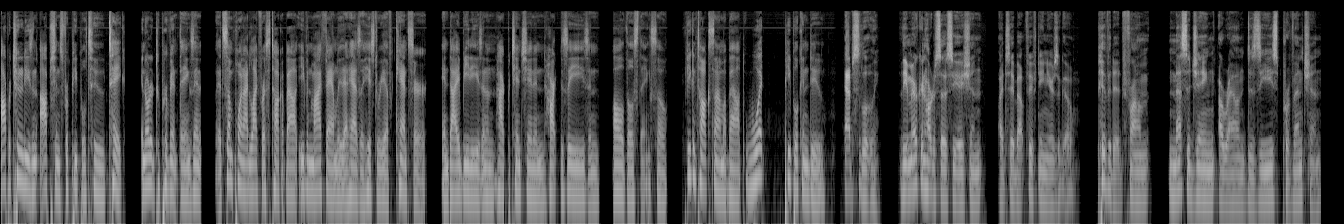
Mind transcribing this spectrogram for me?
opportunities and options for people to take in order to prevent things. And at some point, I'd like for us to talk about even my family that has a history of cancer and diabetes and hypertension and heart disease and all those things. So if you can talk some about what people can do. Absolutely. The American Heart Association, I'd say about 15 years ago, pivoted from messaging around disease prevention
